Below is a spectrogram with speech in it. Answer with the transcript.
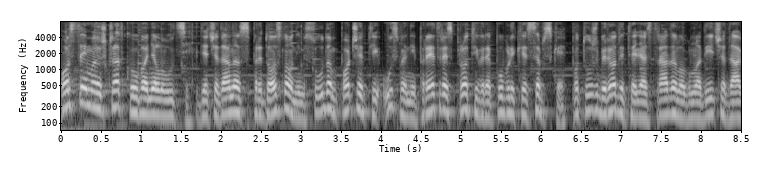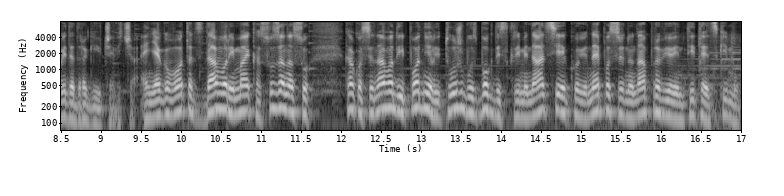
Ostajemo još kratko u Banja Luci, gdje će danas pred osnovnim sudom početi usmeni pretres protiv Republike Srpske po tužbi roditelja stradalog mladića Davida Dragičevića. E njegov otac Davor i majka Suzana su, kako se navodi, podnijeli tužbu zbog diskriminacije koju je neposredno napravio entitetski MUP.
